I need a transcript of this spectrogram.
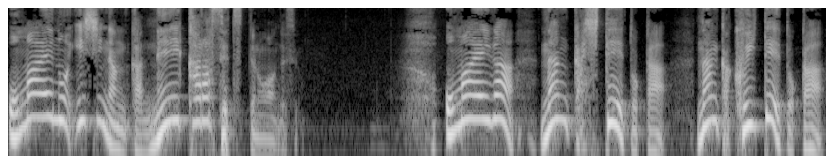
お前の意志なんかねえから説ってのがあるんですよ。お前がなんかしてとか、なんか食いてえとか、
